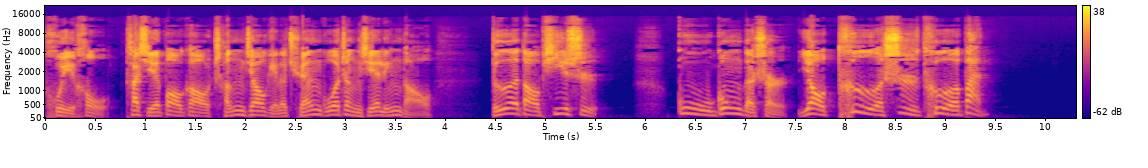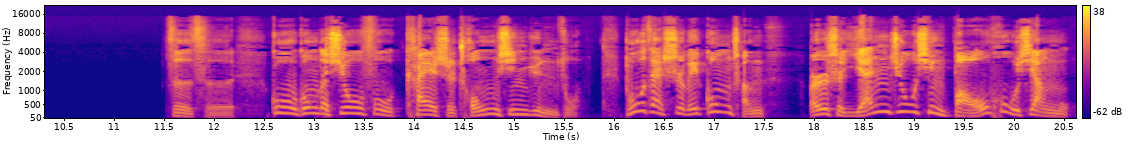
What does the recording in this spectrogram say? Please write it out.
会后，他写报告呈交给了全国政协领导，得到批示：故宫的事儿要特事特办。自此，故宫的修复开始重新运作。不再视为工程，而是研究性保护项目。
